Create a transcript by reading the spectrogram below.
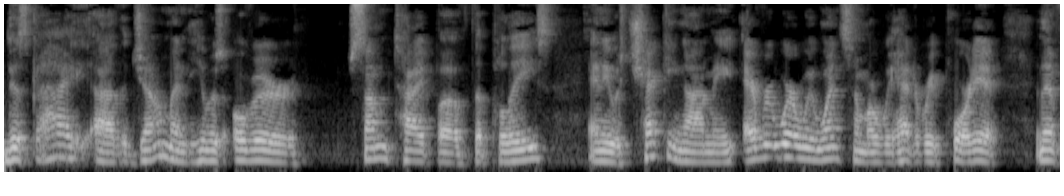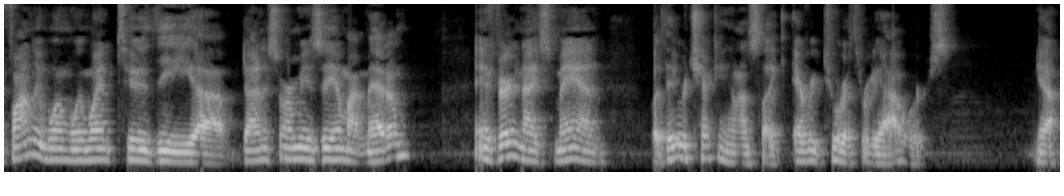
this guy, uh, the gentleman, he was over some type of the police, and he was checking on me everywhere we went somewhere. We had to report in, and then finally, when we went to the uh, dinosaur museum, I met him, and he's a very nice man. But they were checking on us like every two or three hours. Yeah,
